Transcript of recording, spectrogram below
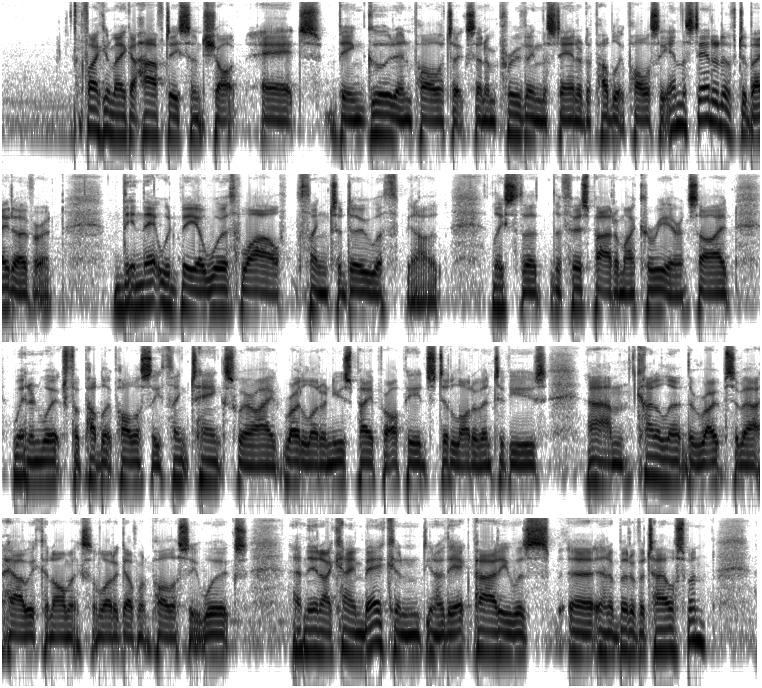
if I can make a half decent shot at being good in politics and improving the standard of public policy and the standard of debate over it, then that would be a worthwhile thing to do with you know at least the the first part of my career. And so I went and worked for public policy think tanks where I wrote a lot of newspaper op eds, did a lot of interviews, um, kind of learnt the ropes about how economics and a lot of government policy works. And then I came back, and you know the ACT Party was uh, in a bit of a tailspin.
